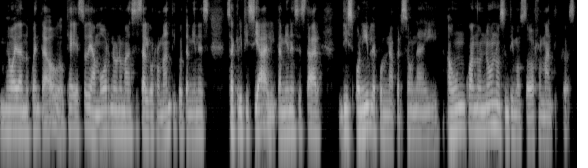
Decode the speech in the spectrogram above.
me voy dando cuenta, oh, ok, esto de amor no nomás es algo romántico, también es sacrificial y también es estar disponible por una persona y aun cuando no nos sentimos todos románticos,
